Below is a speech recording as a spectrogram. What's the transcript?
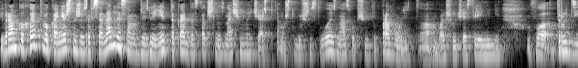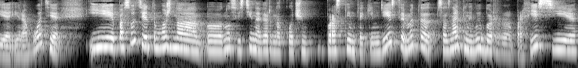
И в рамках этого, конечно же, профессиональное самоопределение – это такая достаточно значимая часть, потому что большинство из нас, в общем-то, проводит а, большую часть времени в труде и работе. И, по сути, это можно э, ну, свести, наверное, к очень простым таким действиям. Это сознательный выбор профессии,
